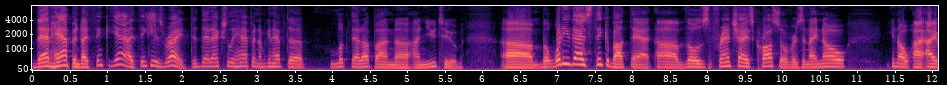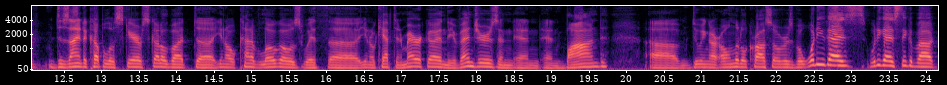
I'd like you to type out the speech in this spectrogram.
that happened. I think, yeah, I think he's right. Did that actually happen? I'm going to have to look that up on, uh, on YouTube. Um, but what do you guys think about that? Uh, those franchise crossovers, and I know, you know, I, I've designed a couple of Scarif Scuttlebutt, uh, you know, kind of logos with, uh, you know, Captain America and the Avengers and and and Bond, um, doing our own little crossovers. But what do you guys, what do you guys think about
